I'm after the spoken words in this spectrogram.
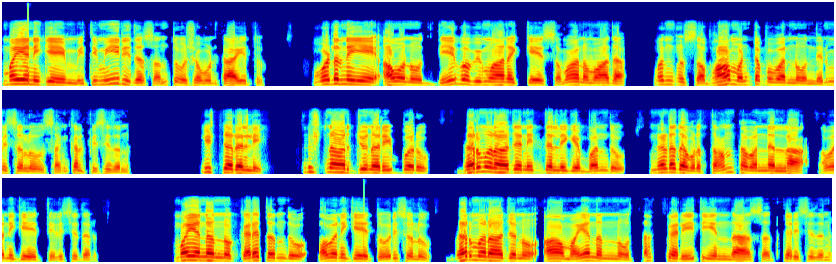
ಮಯನಿಗೆ ಮಿತಿಮೀರಿದ ಸಂತೋಷ ಉಂಟಾಯಿತು. ಒಡನೆಯೇ ಅವನು ದೇವ ವಿಮಾನಕ್ಕೆ ಸಮಾನವಾದ ಒಂದು ಸಭಾಮಂಟಪವನ್ನು ನಿರ್ಮಿಸಲು ಸಂಕಲ್ಪಿಸಿದನು. ಇಷ್ಟರಲ್ಲಿ ಕೃಷ್ಣಾರ್ಜುನರಿಬ್ಬರು ಧರ್ಮರಾಜನಿದ್ದಲ್ಲಿಗೆ ಬಂದು ನಡೆದ ವೃತ್ತಾಂತವನ್ನೆಲ್ಲ ಅವನಿಗೆ ತಿಳಿಸಿದರು. ಮಯನನ್ನು ಕರೆತಂದು ಅವನಿಗೆ ತೋರಿಸಲು ಧರ್ಮರಾಜನು ಆ ಮಯನನ್ನು ತಕ್ಕ ರೀತಿಯಿಂದ ಸತ್ಕರಿಸಿದನು.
